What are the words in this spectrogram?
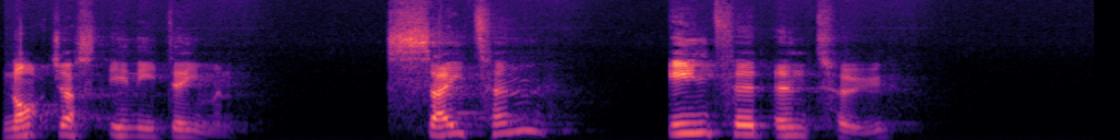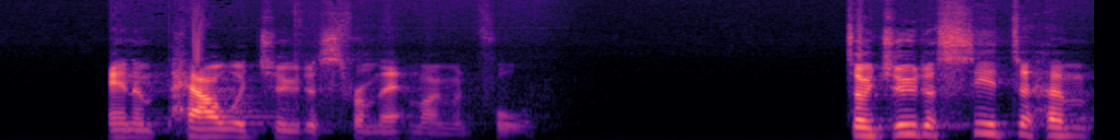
Not just any demon. Satan entered into and empowered Judas from that moment forward. So Judas said to him,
